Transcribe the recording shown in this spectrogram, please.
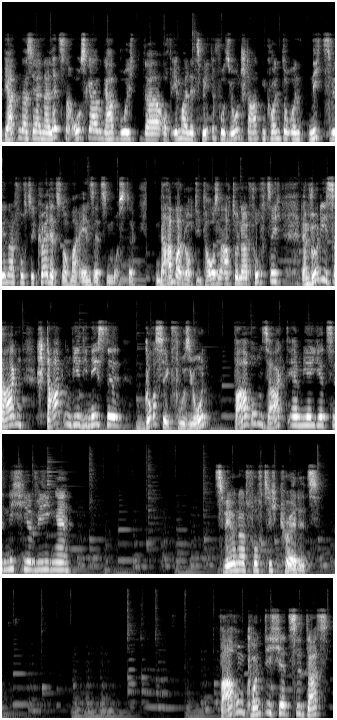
Wir hatten das ja in der letzten Ausgabe gehabt, wo ich da auf einmal eine zweite Fusion starten konnte und nicht 250 Credits noch mal einsetzen musste. Da haben wir doch die 1850. Dann würde ich sagen, starten wir die nächste Gothic-Fusion. Warum sagt er mir jetzt nicht hier wegen 250 Credits? Warum konnte ich jetzt das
